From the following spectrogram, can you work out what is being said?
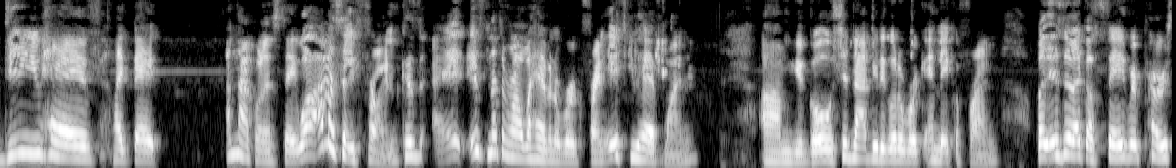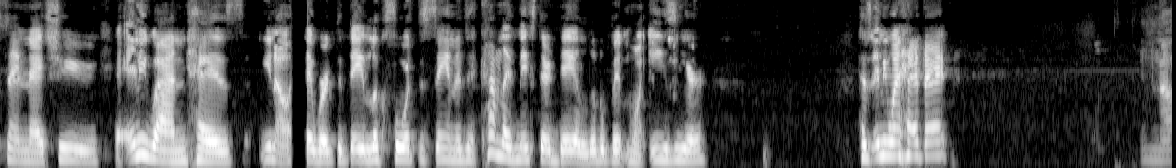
do you have like that? I'm not going to say. Well, I'm gonna say friend because it, it's nothing wrong with having a work friend if you have one. Um, your goal should not be to go to work and make a friend. But is there like a favorite person that you, anyone has, you know, at work that they look forward to seeing and it kind of like makes their day a little bit more easier? Has anyone had that? No.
